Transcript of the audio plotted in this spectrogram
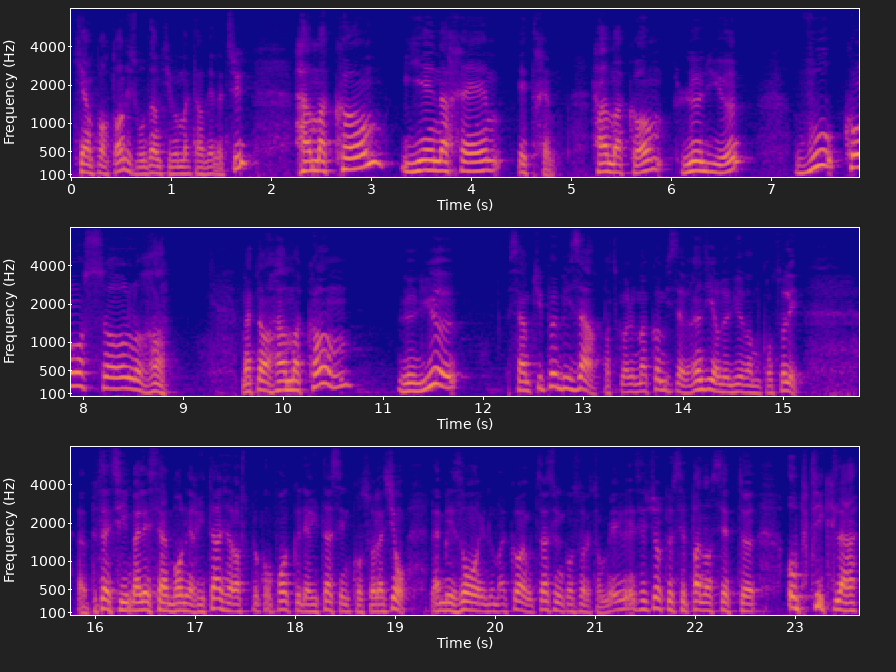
qui est importante, et je voudrais un petit peu m'attarder là-dessus. Hamakom yenachem etrem. Hamakom, le lieu, vous consolera. Maintenant, Hamakom, le lieu, c'est un petit peu bizarre, parce que le makom, il ne savait rien dire, le lieu va me consoler. Euh, peut-être s'il m'a laissé un bon héritage, alors je peux comprendre que l'héritage, c'est une consolation. La maison et le makom, tout ça, c'est une consolation. Mais c'est sûr que ce n'est pas dans cette euh, optique-là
